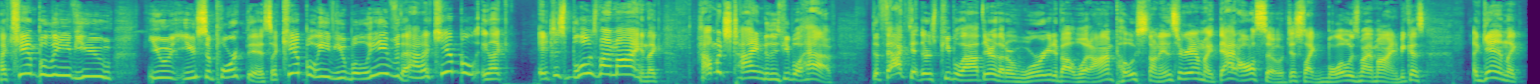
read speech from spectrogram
"I can't believe you you you support this. I can't believe you believe that. I can't believe like it just blows my mind. Like how much time do these people have? The fact that there's people out there that are worried about what I'm posting on Instagram, like that also just like blows my mind because again, like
